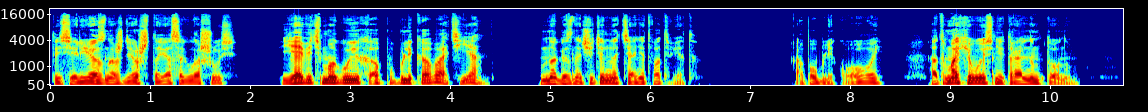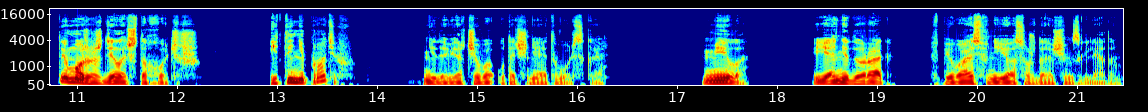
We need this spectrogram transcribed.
«Ты серьезно ждешь, что я соглашусь? Я ведь могу их опубликовать, Ян!» Многозначительно тянет в ответ. «Опубликовывай», Отмахиваюсь нейтральным тоном. Ты можешь делать, что хочешь. И ты не против? Недоверчиво уточняет Вольская. Мила, я не дурак, впиваюсь в нее осуждающим взглядом.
